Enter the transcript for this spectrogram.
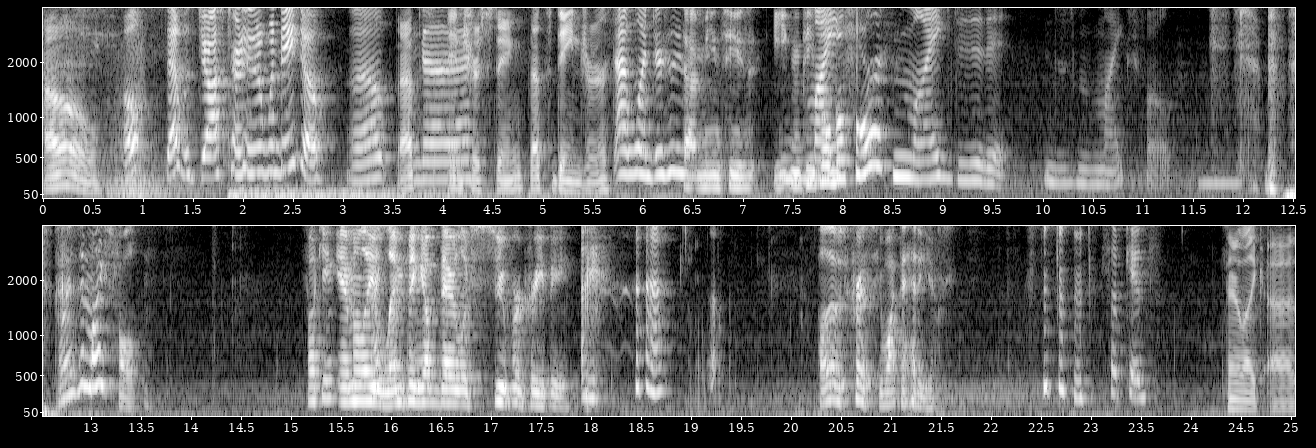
Oh, Oh, that was Josh turning into Wendigo. Well, that's uh, interesting. That's danger. I wonder who's. That means he's eaten people Mike? before? Mike did it. It's Mike's fault. Why is it Mike's fault? Fucking Emily limping up there looks super creepy. Oh, that was Chris. He walked ahead of you. Sup, kids? They're like, uh,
